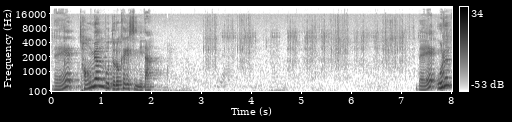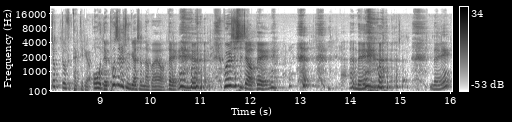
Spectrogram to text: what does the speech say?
네, 정면 보도록 하겠습니다. 네, 오른쪽도 부탁드려요. 오, 네, 포즈를 준비하셨나 봐요. 네. 보여주시죠. 네. 아, 네. 네.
